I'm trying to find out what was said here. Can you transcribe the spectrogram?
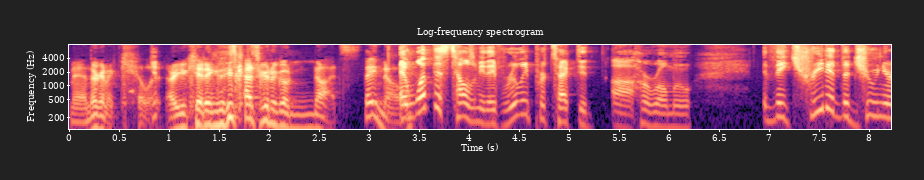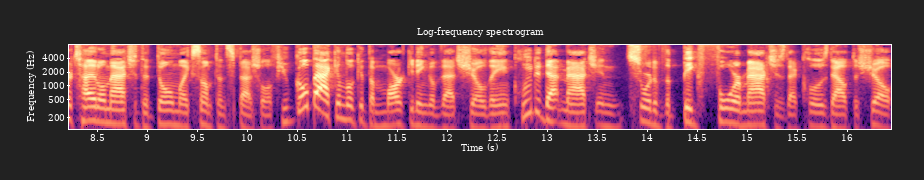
man. They're gonna kill it. Are you kidding? These guys are gonna go nuts. They know. And what this tells me, they've really protected uh, Hiromu. They treated the junior title match at the Dome like something special. If you go back and look at the marketing of that show, they included that match in sort of the big four matches that closed out the show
